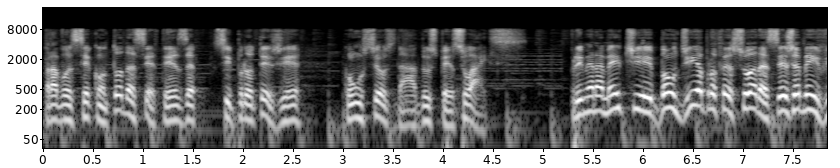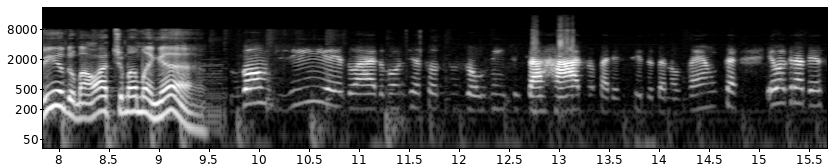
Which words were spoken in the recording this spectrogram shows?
para você, com toda certeza, se proteger com os seus dados pessoais. Primeiramente, bom dia, professora. Seja bem-vindo. Uma ótima manhã. Bom dia, Eduardo. Bom dia a todos os ouvintes da Rádio Aparecida da 90. Eu agradeço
